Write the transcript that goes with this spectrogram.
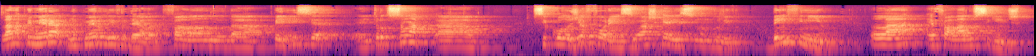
Lá na primeira, no primeiro livro dela, falando da perícia, é, Introdução à, à Psicologia Forense, eu acho que é esse o nome do livro, bem fininho. Lá é falado o seguinte,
